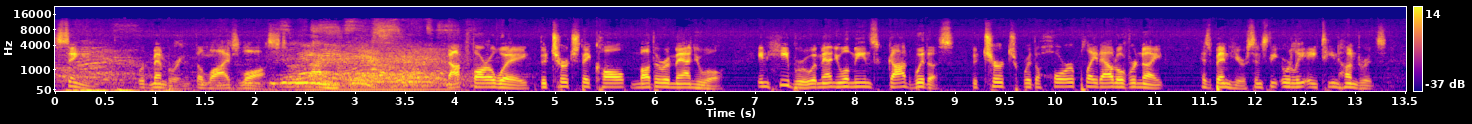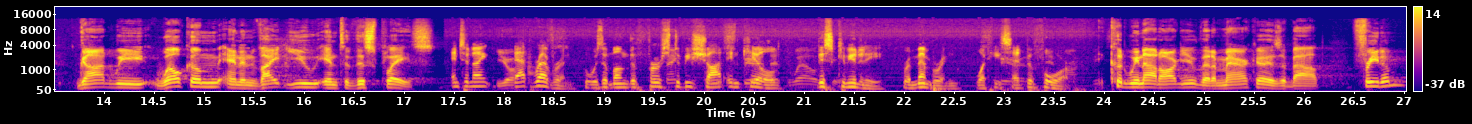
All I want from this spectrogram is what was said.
singing, remembering the lives lost. Not far away, the church they call Mother Emanuel. In Hebrew, Emmanuel means God with us. The church where the horror played out overnight has been here since the early 1800s. God, we welcome and invite you into this place. And tonight, Your that reverend who was among the first to be shot and killed, this community remembering what he said before. Could we not argue that America is about freedom,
